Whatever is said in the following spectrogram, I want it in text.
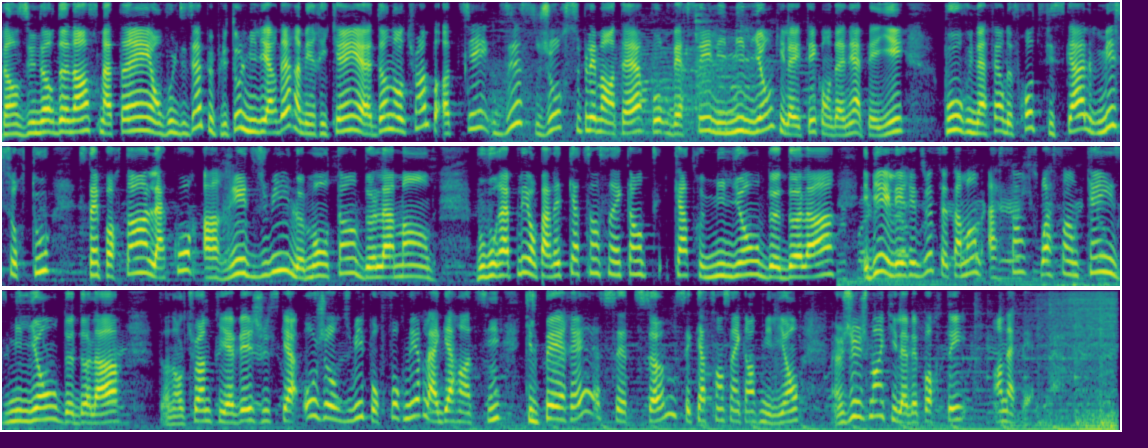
Dans une ordonnance ce matin, on vous le disait un peu plus tôt, le milliardaire américain euh, Donald Trump obtient 10 jours supplémentaires pour verser les millions qu'il a été condamné à payer pour une affaire de fraude fiscale, mais surtout, c'est important, la Cour a réduit le montant de l'amende. Vous vous rappelez, on parlait de 454 millions de dollars. Eh bien, elle est réduite, cette amende, à 175 millions de dollars. Donald Trump qui avait jusqu'à aujourd'hui pour fournir la garantie qu'il paierait cette somme, ces 450 millions, un jugement qu'il avait porté en appel.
